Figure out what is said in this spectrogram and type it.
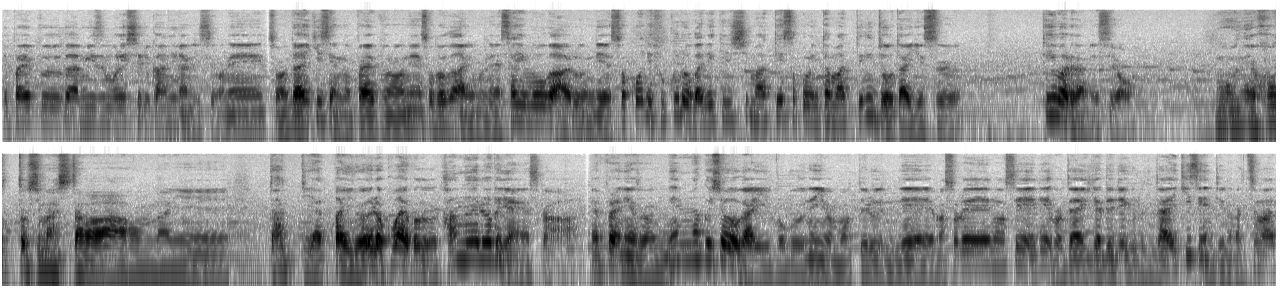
でパイプが水漏れしてる感じなんですよね。その唾液腺のパイプのね外側にもね細胞があるんでそこで袋ができてしまってそこに溜まってる状態です。って言われたんですよ。もうねホッとしましたわほんまに。だってやっぱいろいろ怖いことと考えるわけじゃないですか。やっぱりねその粘膜障害僕ね今持ってるんで、まあ、それのせいでこう唾液が出てくると唾液腺っていうのが詰まっ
